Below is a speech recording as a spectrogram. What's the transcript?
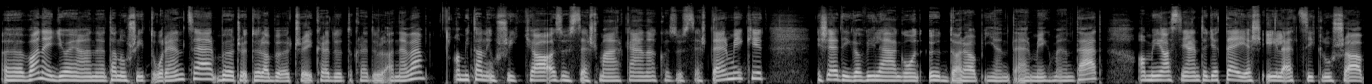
Van egy olyan tanúsító rendszer, bölcsőtől a bölcsői kredőtől kredül a neve, ami tanúsítja az összes márkának az összes termékét, és eddig a világon öt darab ilyen termék ment át, ami azt jelenti, hogy a teljes életciklusa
